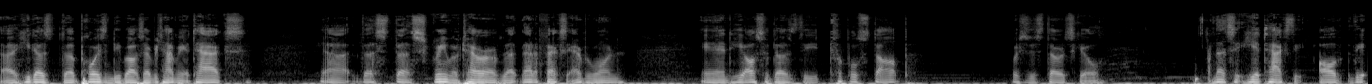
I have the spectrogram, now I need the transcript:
Uh, he does the poison debuffs every time he attacks. Uh, the the scream of terror that that affects everyone, and he also does the triple stomp, which is his third skill. And that's it. He attacks the all the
